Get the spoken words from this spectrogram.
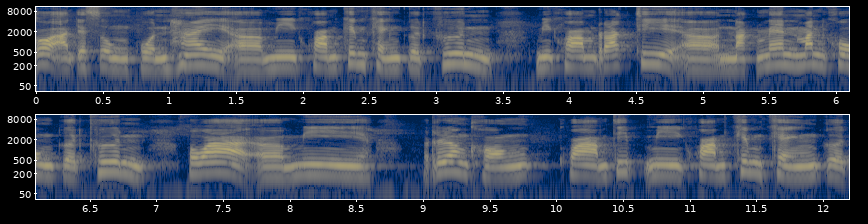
ก็อาจจะส่งผลให้มีความเข้มแข็งเกิดขึ้น มีความรักที่หนักแน่นมั่นคงเกิดขึ้น เพราะว่ามีเรื่องของ ความที่มีความเข้มแข็งเกิด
